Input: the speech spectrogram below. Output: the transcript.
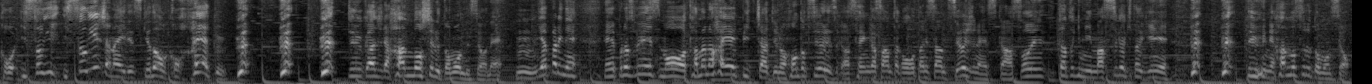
こう、急ぎ、急ぎじゃないですけど、こう、早く、ふっっていう感じで反応してると思うんですよね。うん、やっぱりね、えー、プロスペースも球の速いピッチャーっていうのは本当強いですから、千賀さんとか大谷さん強いじゃないですか。そういった時にまっすぐ来た時に、ふっふっっていう風に反応すると思うんですよ。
